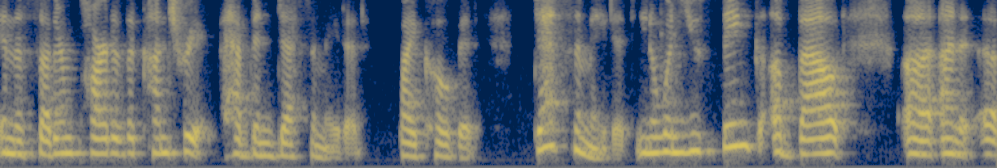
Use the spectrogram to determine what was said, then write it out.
in the southern part of the country have been decimated by COVID. Decimated. You know, when you think about, uh, an, uh,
